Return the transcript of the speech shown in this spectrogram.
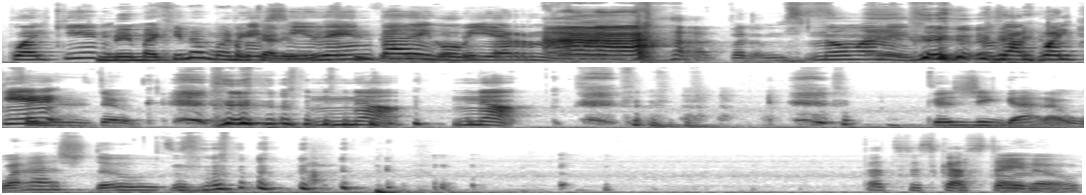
cualquier Me imagino a presidenta de gobierno? ¡Ah! Perdón. No mames. O sea, cualquier no, no. Cause she gotta wash those. That's disgusting. I know.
